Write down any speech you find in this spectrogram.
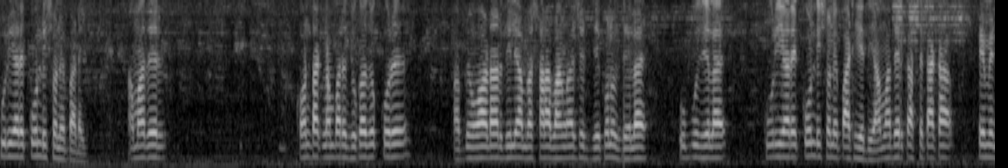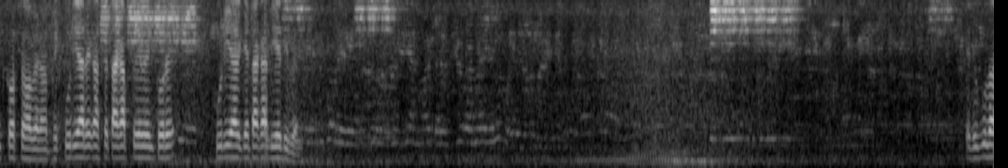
কুরিয়ারে কন্ডিশনে পাঠাই। আমাদের কন্ট্যাক্ট নাম্বারে যোগাযোগ করে আপনি অর্ডার দিলে আমরা সারা বাংলাদেশের যে কোনো জেলায়, উপজেলায় কুরিয়ারে কন্ডিশনে পাঠিয়ে দিই। আমাদের কাছে টাকা পেমেন্ট করতে হবে না। আপনি কুরিয়ারের কাছে টাকা পেমেন্ট করে কুরিয়ারকে টাকা দিয়ে দিবেন। এগুলা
